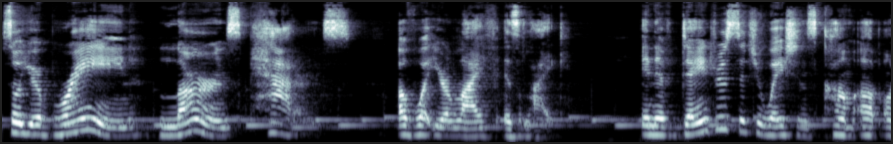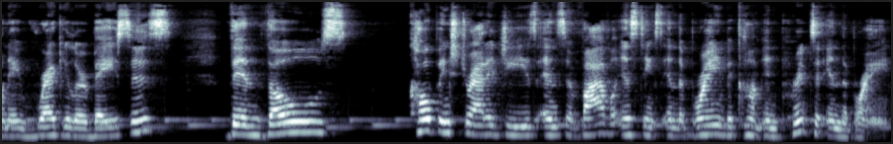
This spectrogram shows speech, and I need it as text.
So your brain learns patterns of what your life is like. And if dangerous situations come up on a regular basis, then those coping strategies and survival instincts in the brain become imprinted in the brain.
